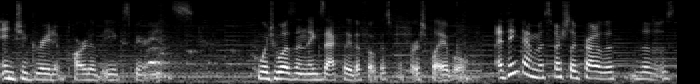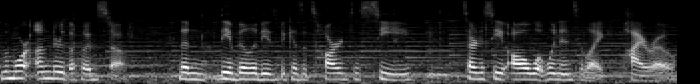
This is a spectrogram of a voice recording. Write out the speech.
integrated part of the experience, which wasn't exactly the focus for first playable. I think I'm especially proud of the, the, the more under the hood stuff than the abilities because it's hard to see. It's hard to see all what went into like Pyro.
